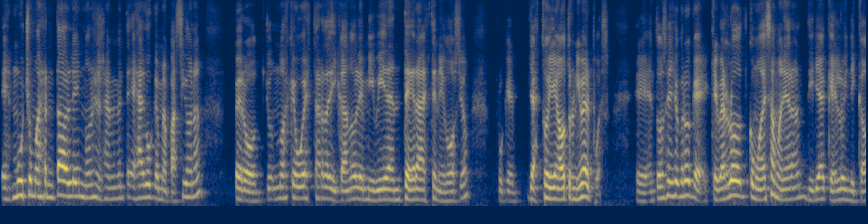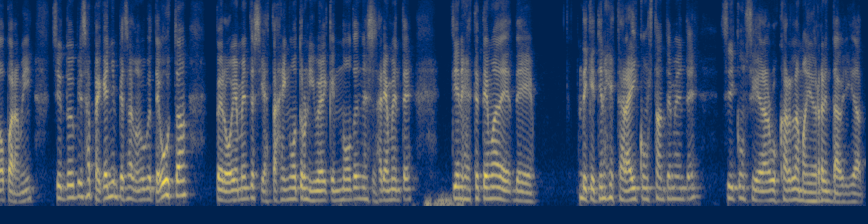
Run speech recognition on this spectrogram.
es mucho más rentable, no necesariamente es algo que me apasiona, pero yo no es que voy a estar dedicándole mi vida entera a este negocio, porque ya estoy a otro nivel, pues. Eh, entonces yo creo que, verlo como de esa manera diría que es lo indicado para mí. Si tú empiezas pequeño, empiezas con algo que te gusta, pero obviamente si estás en otro nivel que no necesariamente tienes este tema de, que tienes que estar ahí constantemente, sí considerar buscar la mayor rentabilidad.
